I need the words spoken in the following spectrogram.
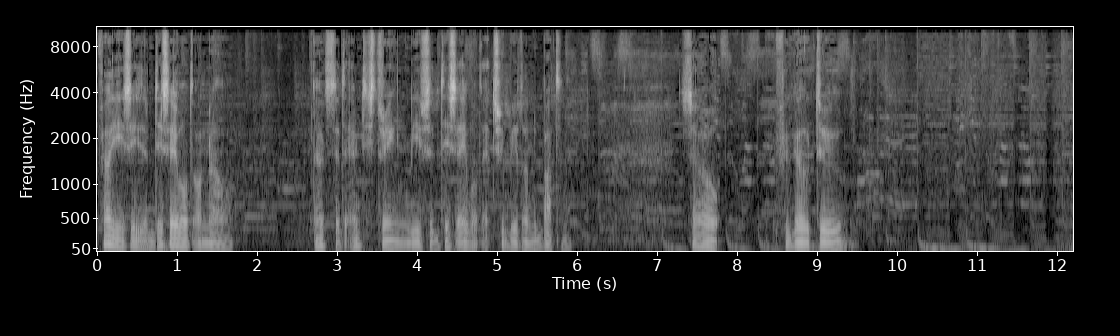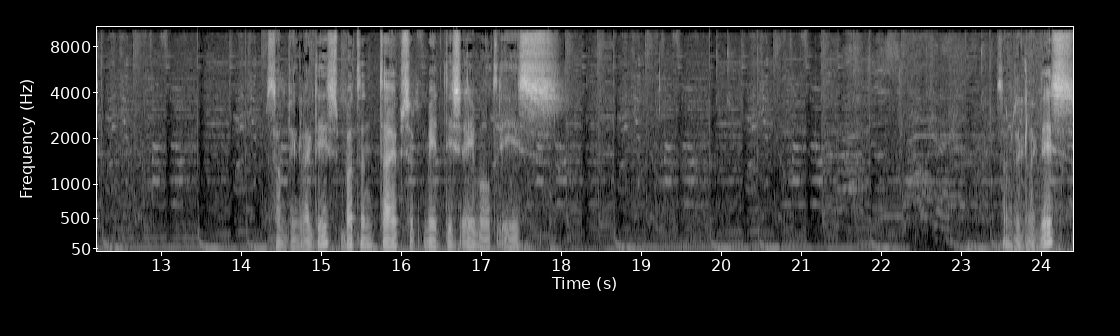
value is either disabled or null. Notice that the empty string leaves a disabled attribute on the button. So if you go to something like this, button type submit disabled is something like this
